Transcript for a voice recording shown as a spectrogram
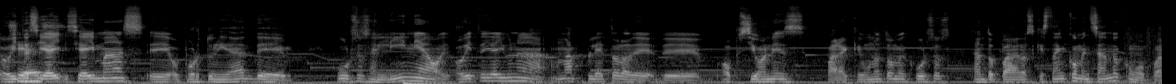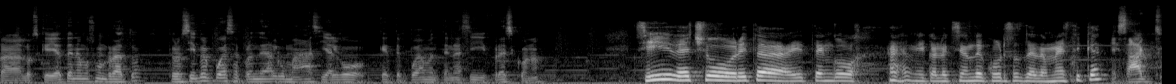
Ahorita sí, hay, si hay más eh, oportunidad de cursos en línea, ahorita ya hay una, una plétora de, de opciones para que uno tome cursos, tanto para los que están comenzando como para los que ya tenemos un rato, pero siempre puedes aprender algo más y algo que te pueda mantener así fresco, ¿no? Sí, de hecho ahorita ahí tengo mi colección de cursos de doméstica. Exacto.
